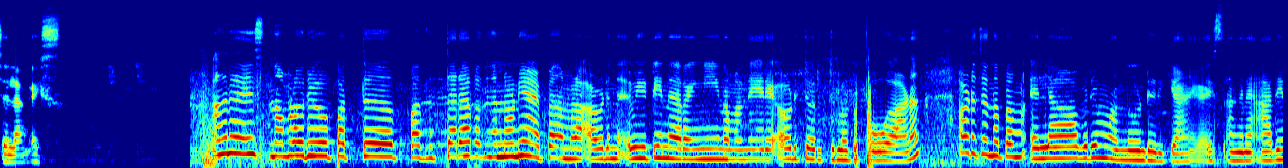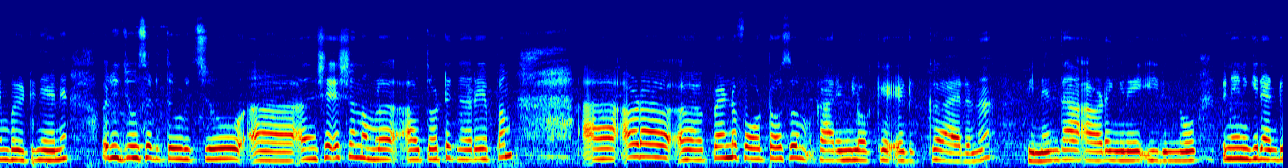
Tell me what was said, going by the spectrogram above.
ചെല്ലാം ഗൈസ് അങ്ങനെ നമ്മളൊരു പത്ത് പത്തര പതിനൊന്ന് മണിയായപ്പോൾ നമ്മൾ അവിടെ നിന്ന് വീട്ടിൽ നിന്ന് ഇറങ്ങി നമ്മൾ നേരെ ഓഡിറ്റോറിയത്തിലോട്ട് പോവുകയാണ്. അവിടെ ചെന്നപ്പം എല്ലാവരും വന്നുകൊണ്ടിരിക്കുകയാണ് ഗൈസ് അങ്ങനെ ആദ്യം പോയിട്ട് ഞാൻ ഒരു ജ്യൂസ് എടുത്ത് കുടിച്ചു. അതിനുശേഷം നമ്മൾ അകത്തോട്ട് കയറിയപ്പം അവിടെ പെണ്ണ് ഫോട്ടോസും കാര്യങ്ങളൊക്കെ എടുക്കുമായിരുന്നു പിന്നെന്താ അവിടെ ഇങ്ങനെ ഇരുന്നു? പിന്നെ എനിക്ക് രണ്ട്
